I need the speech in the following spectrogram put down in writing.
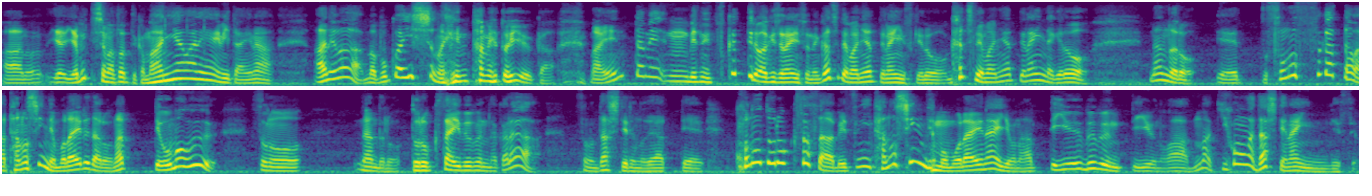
あのや破ってしまったっていうか間に合わねえみたいなあれは、まあ、僕は一種のエンタメというか、まあ、エンタメ、うん、別に作ってるわけじゃないんですよねガチで間に合ってないんですけどガチで間に合ってないんだけどなんだろう、えー、っとその姿は楽しんでもらえるだろうなって思うそのなんだろう泥臭い部分だからその出してるのであってこの泥臭さは別に楽しんでももらえないよなっていう部分っていうのはまあ基本は出してないんですよ。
